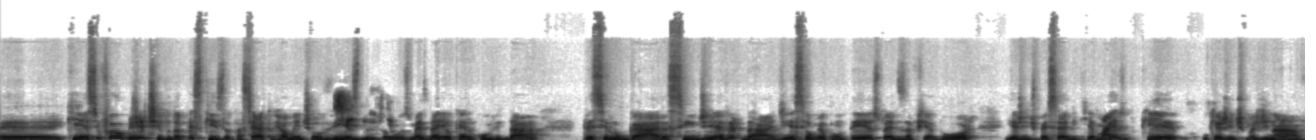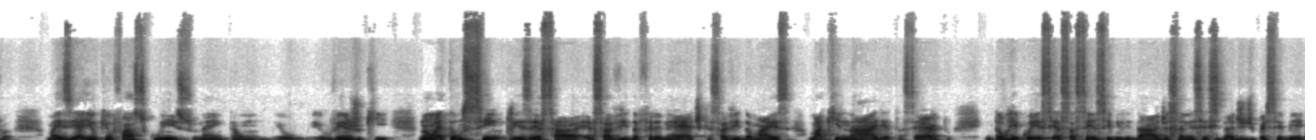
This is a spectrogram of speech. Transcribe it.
é, que esse foi o objetivo da pesquisa, tá certo? Realmente ouvir Sim, as pessoas. Mas daí eu quero convidar para esse lugar assim de é verdade, esse é o meu contexto, é desafiador, e a gente percebe que é mais do que o que a gente imaginava. Mas e aí o que eu faço com isso, né? Então eu, eu vejo que não é tão simples essa, essa vida frenética, essa vida mais maquinária, tá certo? Então reconhecer essa sensibilidade, essa necessidade de perceber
